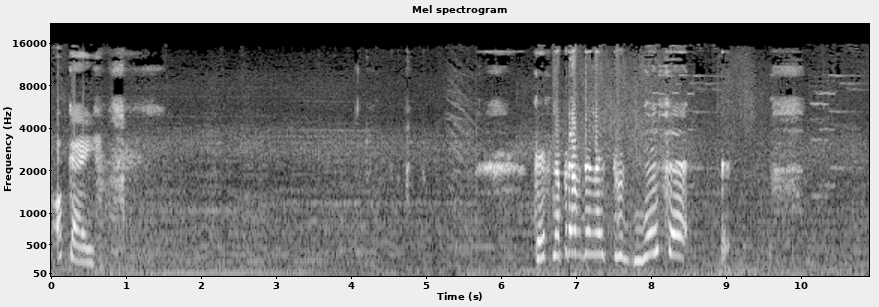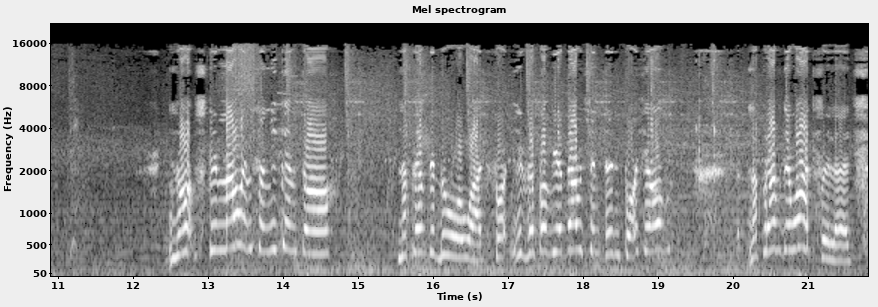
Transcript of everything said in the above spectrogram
Okej. To jest naprawdę najtrudniejsze. No, z tym małym Sonikiem to naprawdę było łatwo i zapowiadał się ten poziom naprawdę łatwy, lecz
